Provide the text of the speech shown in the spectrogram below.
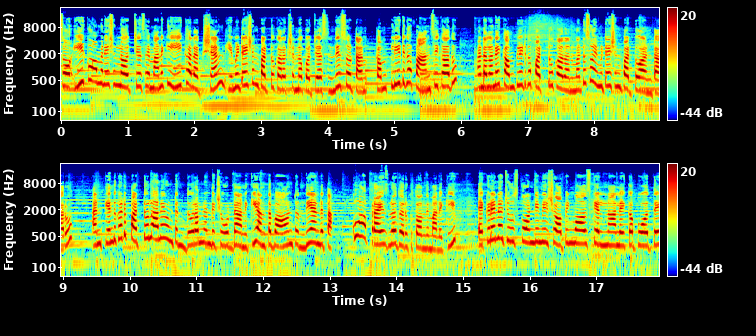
So ఈ కాంబినేషన్లో వచ్చేసి మనకి ఈ కలెక్షన్ ఇమిటేషన్ పట్టు కలెక్షన్లోకి వచ్చేసింది. సో కంప్లీట్గా ఫ్యాన్సీ కాదు అండ్ అలానే కంప్లీట్గా పట్టు కాదనమాట సో ఇమిటేషన్ పట్టు అంటారు. అండ్ ఎందుకంటే పట్టులానే ఉంటుంది దూరం నుండి చూడడానికి అంత బాగుంటుంది అండ్ తక్కువ ప్రైస్లో దొరుకుతుంది మనకి. ఎక్కడైనా చూసుకోండి మీరు షాపింగ్ మాల్స్కి వెళ్ళినా లేకపోతే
